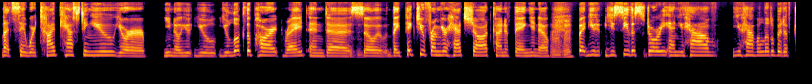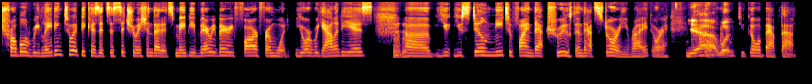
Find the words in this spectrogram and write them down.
let's say we're typecasting you you're you know you you you look the part right and uh, mm-hmm. so they picked you from your headshot kind of thing you know mm-hmm. but you you see the story and you have you have a little bit of trouble relating to it because it's a situation that it's maybe very very far from what your reality is mm-hmm. uh, you you still need to find that truth in that story right or yeah how, what, how would you go about that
